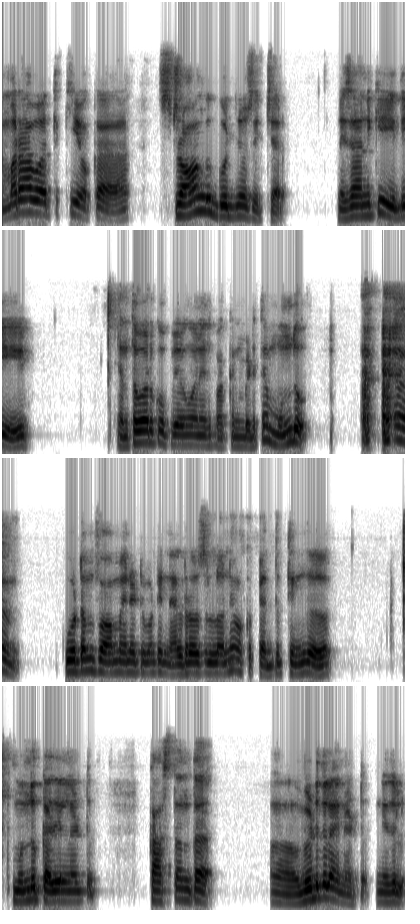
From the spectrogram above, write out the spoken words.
అమరావతికి ఒక స్ట్రాంగ్ గుడ్ న్యూస్ ఇచ్చారు. నిజానికి ఇది ఎంతవరకు ఉపయోగం అనేది పక్కన పెడితే ముందు కూటమి ఫామ్ అయినటువంటి నెల రోజుల్లోనే ఒక పెద్ద థింగ్ ముందుకు కదిలినట్టు కాస్తంత విడుదలైనట్టు నిధులు.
